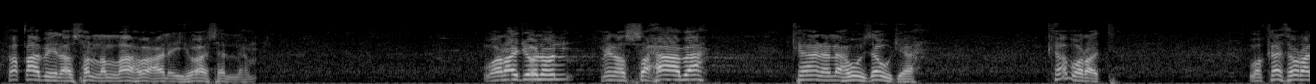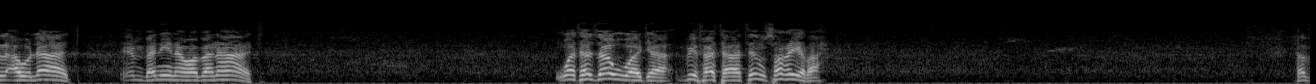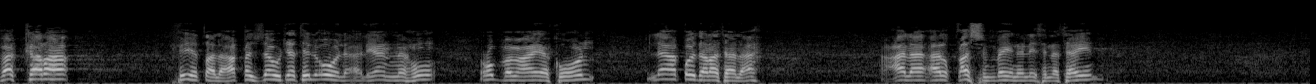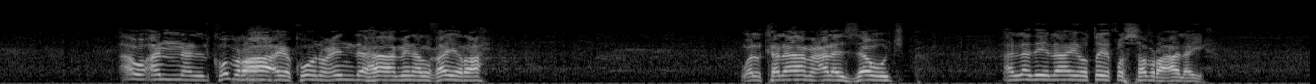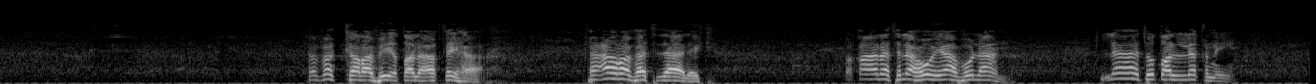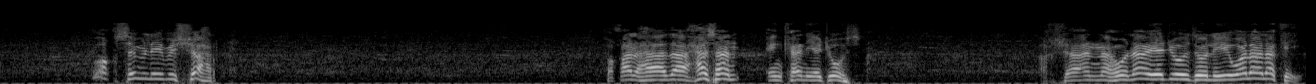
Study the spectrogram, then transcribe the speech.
فقبل صلى الله عليه وسلم. ورجل من الصحابة كان له زوجة. كبرت وكثر الأولاد من بنين وبنات وتزوج بفتاة صغيرة. ففكر في طلاق الزوجة الأولى لأنه ربما يكون لا قدرة له على القسم بين الاثنتين. أو أن الكبرى يكون عندها من الغيرة والكلام على الزوج الذي لا يطيق الصبر عليه. ففكر في طلاقها فعرفت ذلك فقالت له يا فلان لا تطلقني واقسم لي بالشهر. فقال هذا حسن إن كان يجوز. أخشى أنه لا يجوز لي ولا لك.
